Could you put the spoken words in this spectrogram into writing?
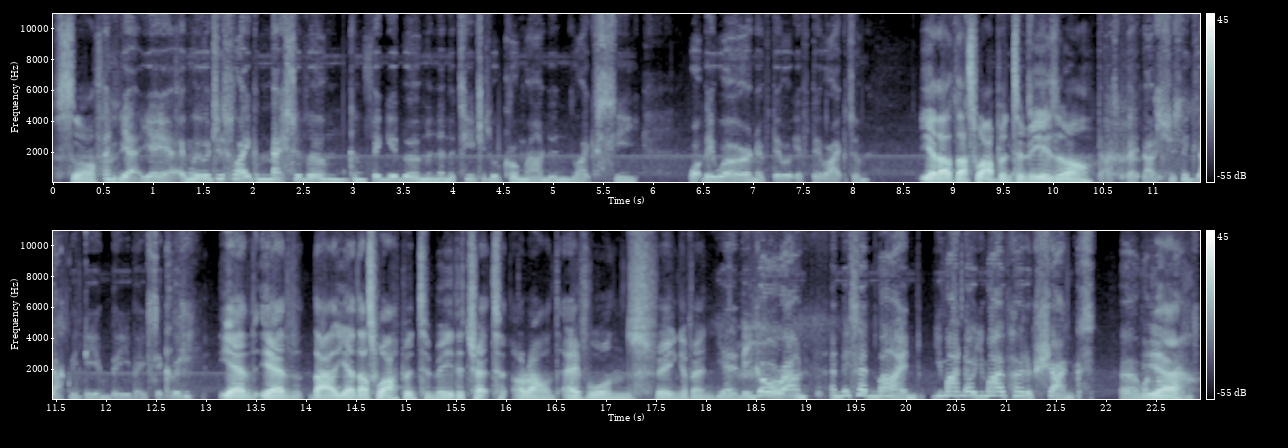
So And yeah, yeah, yeah. And we would just like mess with them, configure them, and then the teachers would come round and like see what they were and if they were if they liked them. yeah, that, that's what happened Yeah, to me as well. That's that's just exactly D and B basically. Yeah, yeah, that yeah, that's what happened to me. They checked around everyone's thing, and then Yeah, they go around and they said mine. You might know. You might have heard of Shanks. Uh, one of Yeah. my friends.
